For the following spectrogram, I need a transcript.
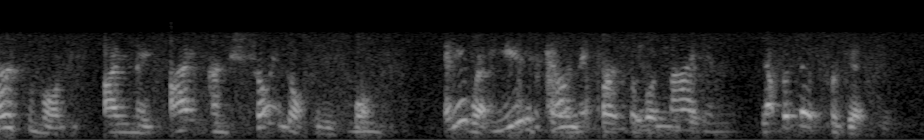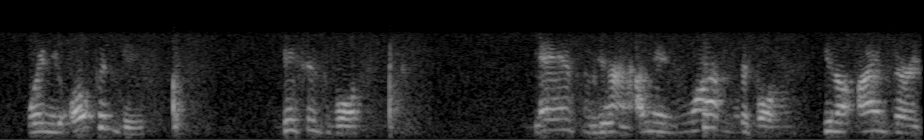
First of all, I made I am showing off this watch. And it's Well, beautiful. It comes it first of all Yeah, but let's forget this. When you open this, this is what Isn't you, I mean, just the box. You know, I'm very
